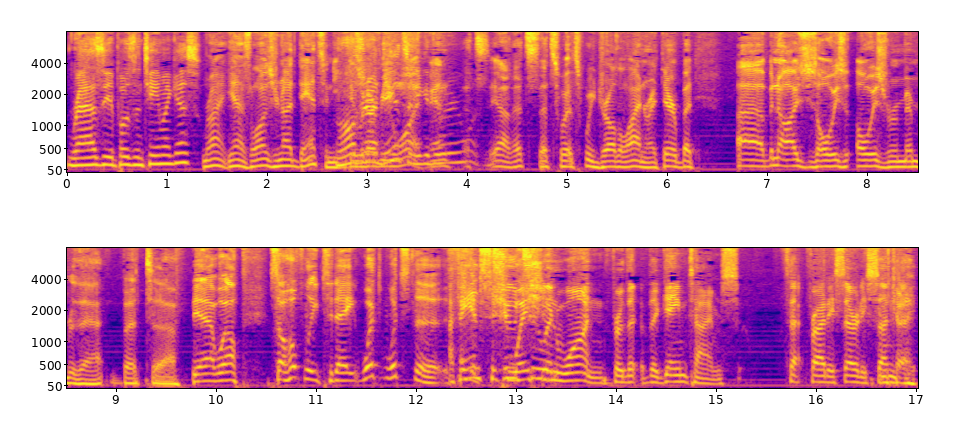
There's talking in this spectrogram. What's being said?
razz the opposing team. I guess. Right. Yeah. As long as you're not dancing, you can do as you're whatever you want. you man. whatever That's- Yeah. That's that's what's we draw the line right there. But uh, but no, I just always always remember that. But uh, yeah. Well, so hopefully today, what what's the I think fan it's two, situation? two and one for the, the game times. Friday, Saturday, Sunday. Okay.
